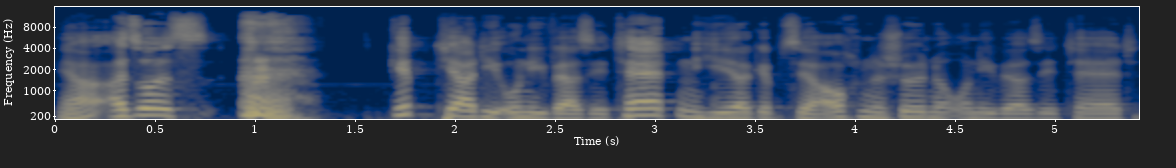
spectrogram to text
Ja, also es gibt ja die Universitäten, hier gibt es ja auch eine schöne Universität.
